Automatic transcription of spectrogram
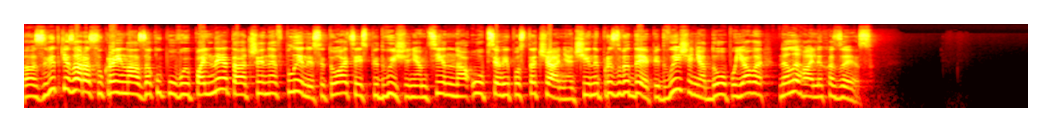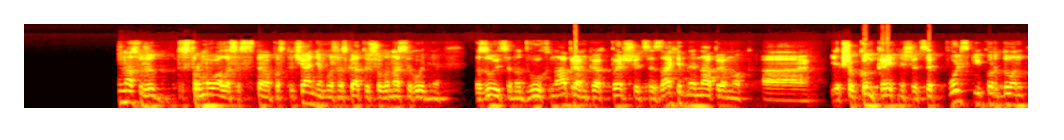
Е, Звідки зараз Україна закуповує пальне та чи не вплине ситуація з підвищенням цін на обсяги постачання? Чи не призведе підвищення до появи нелегальних АЗС? У нас вже сформувалася система постачання. Можна сказати, що вона сьогодні базується на двох напрямках. Перший це західний напрямок. А якщо конкретніше, це польський кордон,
